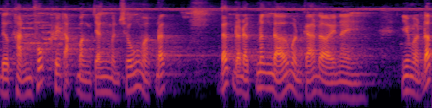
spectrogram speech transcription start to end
được hạnh phúc khi đặt bằng chân mình xuống mặt đất. Đất đã được nâng đỡ mình cả đời này. Nhưng mà đất,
